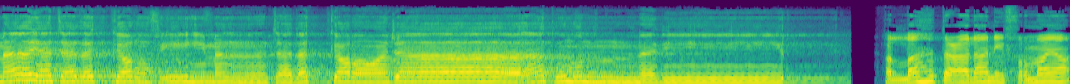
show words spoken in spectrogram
ما يتذكر فيه من تذكر وجاءكم النذير۔ اللہ تعالی نے فرمایا،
